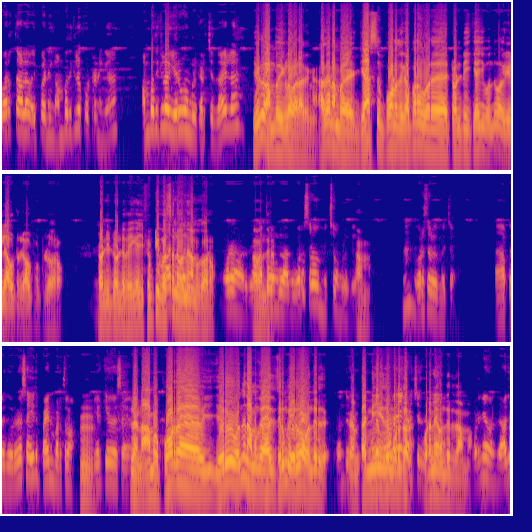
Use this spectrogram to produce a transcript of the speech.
உரத்தால இப்போ நீங்க ஐம்பது கிலோ கொட்டுறீங்க. ஐம்பது கிலோ எருவு உங்களுக்கு கிடைச்சிருதா இல்ல? எரு ஐம்பது கிலோ வராதுங்க. அதே நம்ம கேஸ் போனதுக்கு அப்புறம் ஒரு டுவெண்ட்டி கேஜி வந்து வெளியில் அவுட் அவுட்புட்டில் வரும். Twenty twenty five KG fifty percent வந்து நமக்கு வரும். உங்களுக்கு அது உர செலவு மிச்சம் உங்களுக்கு. ஆமா. ம் உர செலவு மிச்சம். அப்போ இது ஒரு விவசாயி இது பயன்படுத்தலாம். இயற்கை விவசாயம். இல்லை நாம போடுற எரு வந்து நமக்கு அது திரும்ப எருவா வந்துருது. தண்ணி கிடைச்சிருது. உடனே வந்துருது. ஆமா. உடனே வந்து அது.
